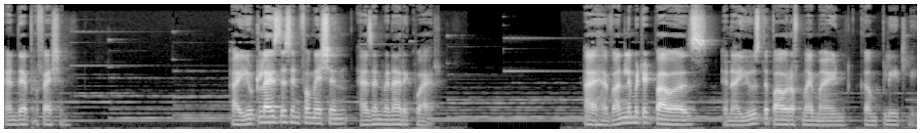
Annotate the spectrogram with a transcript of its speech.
and their profession. I utilize this information as and when I require. I have unlimited powers and I use the power of my mind completely.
